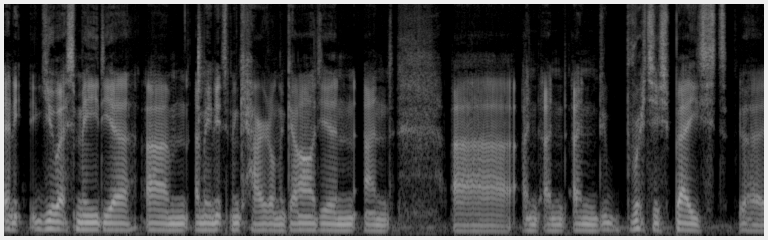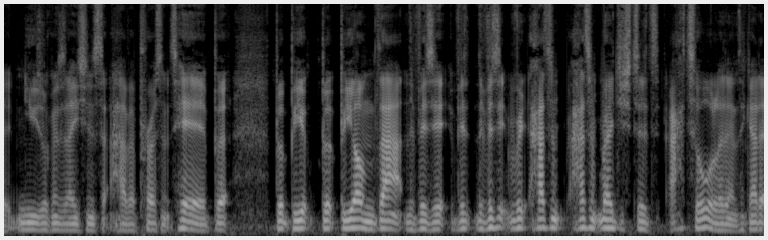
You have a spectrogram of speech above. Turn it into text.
any US media. Um, I mean, it's been carried on the Guardian and. Uh, and, and and British-based uh, news organisations that have a presence here, but but be, but beyond that, the visit the visit hasn't hasn't registered at all. I don't think I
